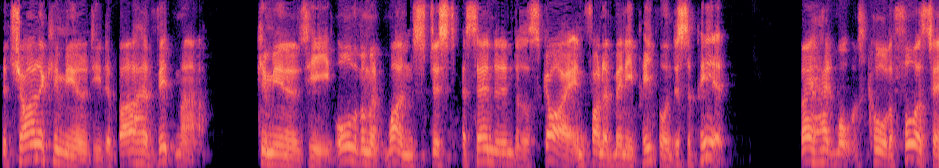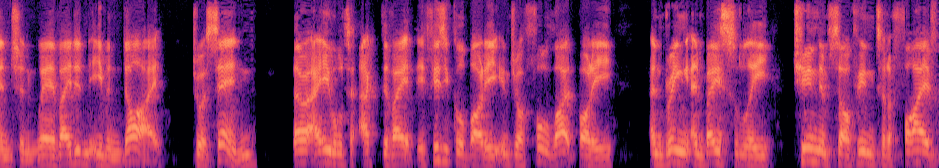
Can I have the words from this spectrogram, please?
the China community, the Baha Vitma community, all of them at once just ascended into the sky in front of many people and disappeared. They had what was called a full ascension, where they didn't even die to ascend. They were able to activate their physical body into a full light body and bring and basically tune themselves into the five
